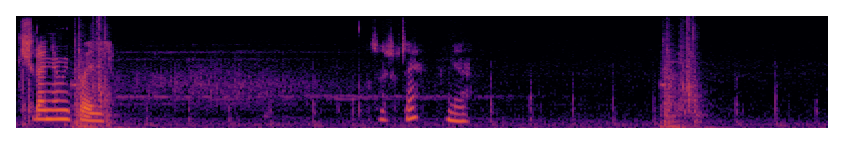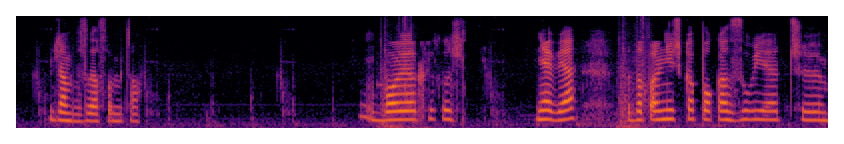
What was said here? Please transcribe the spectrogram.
Średnio mi powiedzieć. Coś tutaj? Nie. Widziałem, wzrosło mi to. Bo jak ktoś nie wie, to zapalniczka pokazuje, czy...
